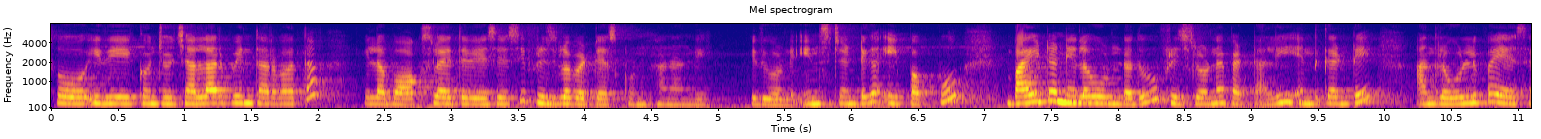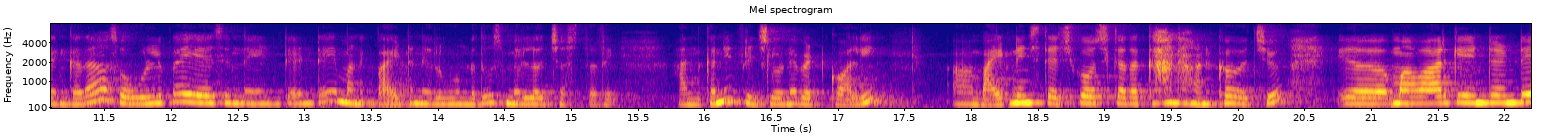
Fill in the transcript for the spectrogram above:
సో ఇది కొంచెం చల్లారిపోయిన తర్వాత ఇలా బాక్స్లో అయితే వేసేసి ఫ్రిడ్జ్లో పెట్టేసుకుంటున్నానండి. ఇదిగోండి ఇన్స్టెంట్గా ఈ పప్పు. బయట నిలవ ఉండదు ఫ్రిడ్జ్లోనే పెట్టాలి. ఎందుకంటే అందులో ఉల్లిపాయ వేసాం కదా సో ఉల్లిపాయ వేసింది ఏంటంటే మనకి బయట నిలవ ఉండదు స్మెల్ వచ్చేస్తుంది. అందుకని ఫ్రిడ్జ్లోనే పెట్టుకోవాలి. బయట నుంచి తెచ్చుకోవచ్చు కదా కానీ అనుకోవచ్చు. మా వారికి ఏంటంటే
